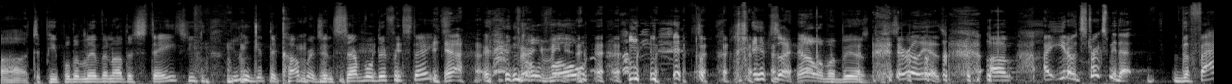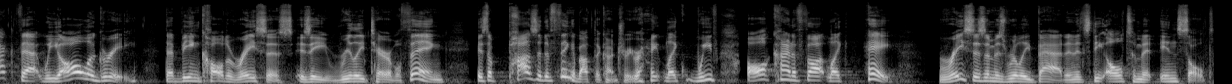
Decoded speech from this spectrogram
uh, to people that live in other states. You can, you can get the coverage in several different states. Yeah. go vote. I mean, it's, a, it's, a, hell of a business. It really is. Um, I, you know, it strikes me that the fact that we all agree that being called a racist is a really terrible thing is a positive thing about the country, right? Like we've all kind of thought like, hey, racism is really bad and it's the ultimate insult.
